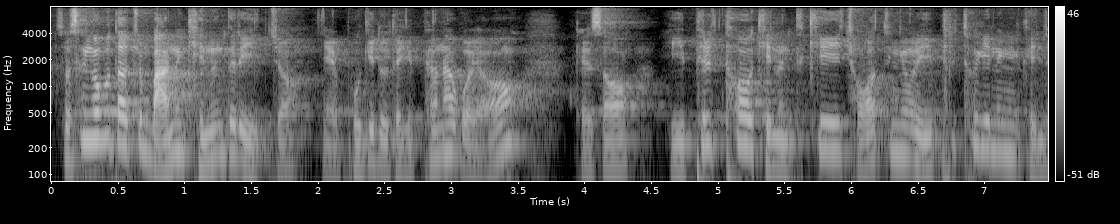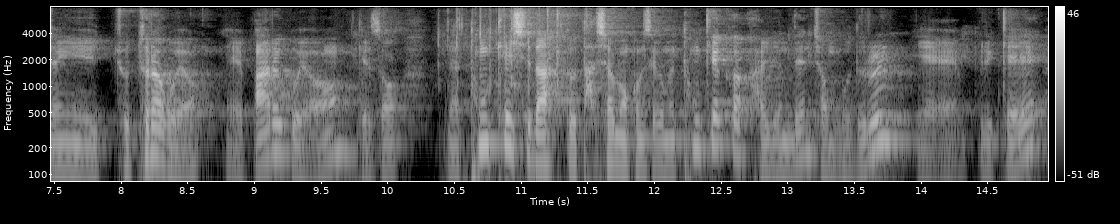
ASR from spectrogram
그래서 생각보다 좀 많은 기능들이 있죠. 예, 보기도 되게 편하고요. 그래서 이 필터 기능 특히 저 같은 경우는 이 필터 기능이 굉장히 좋더라고요. 예, 빠르고요. 그래서 그냥 통캣이다. 또 다시 한번 검색하면 통캣과 관련된 정보들을 예, 이렇게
